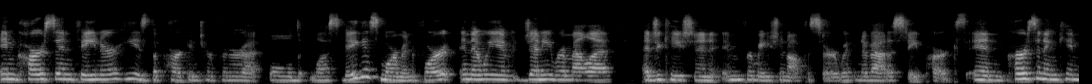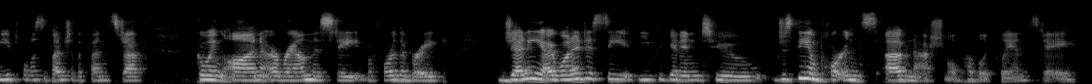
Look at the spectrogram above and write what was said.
and Carson Fainer. He is the park interpreter at Old Las Vegas Mormon Fort. And then we have Jenny Ramella, Education and Information Officer with Nevada State Parks. And Carson and Kim, you told us a bunch of the fun stuff going on around the state before the break. Jenny, I wanted to see if you could get into just the importance of National Public Lands Day.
